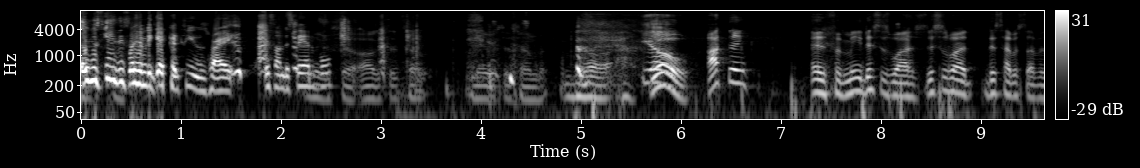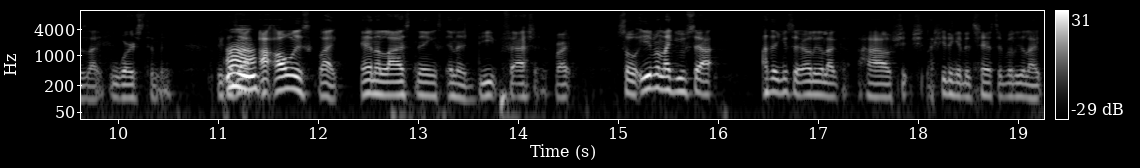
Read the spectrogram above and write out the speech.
It was easy for him to get confused, right? It's understandable. Nigga said August, September, maybe September. Bro. Yo, I think, and for me, this is why this is why this type of stuff is like worse to me because Uh-huh. I, I always like analyze things in a deep fashion, right? So even like you said, I, I think you said earlier, like how she, she like she didn't get a chance to really like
